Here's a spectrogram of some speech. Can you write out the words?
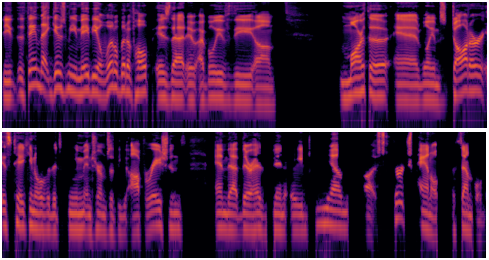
the the thing that gives me maybe a little bit of hope is that I believe the um, Martha and Williams' daughter is taking over the team in terms of the operations, and that there has been a GM uh, search panel assembled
